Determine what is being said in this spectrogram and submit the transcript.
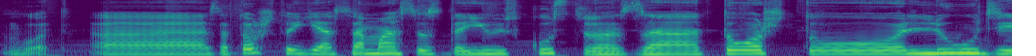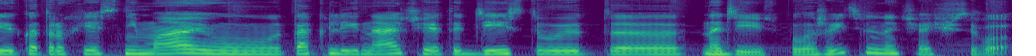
Вот. А, за то, что я сама создаю искусство. За то, что люди, которых я снимаю, так или иначе это действует, э, надеюсь, положительно чаще всего,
